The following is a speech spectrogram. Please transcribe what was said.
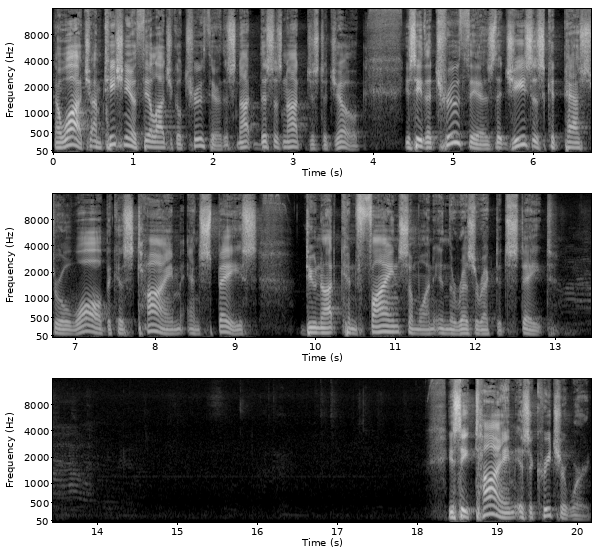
Now, watch, I'm teaching you a theological truth here. This, not, this is not just a joke. You see, the truth is that Jesus could pass through a wall because time and space do not confine someone in the resurrected state. You see, time is a creature word.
